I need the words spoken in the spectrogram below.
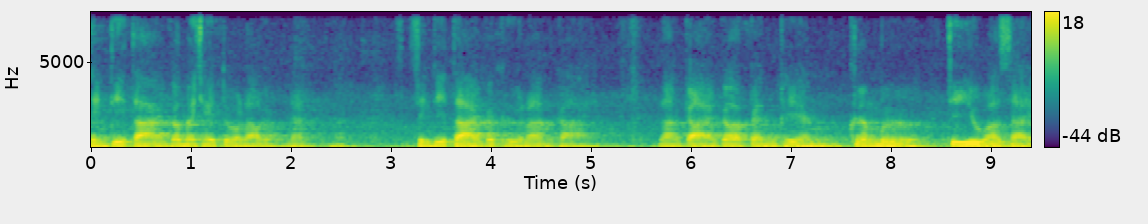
สิ่งที่ตายก็ไม่ใช่ตัวเรานะ สิ่งที่ตายก็คือร่างกาย ร่างกายก็เป็นเพียงเครื่องมือที่อยู่อาศัย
